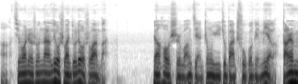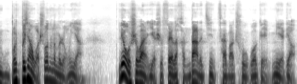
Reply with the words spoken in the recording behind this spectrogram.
啊，秦王政说：“那六十万就六十万吧。”然后是王翦终于就把楚国给灭了，当然不不像我说的那么容易啊，六十万也是费了很大的劲才把楚国给灭掉，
